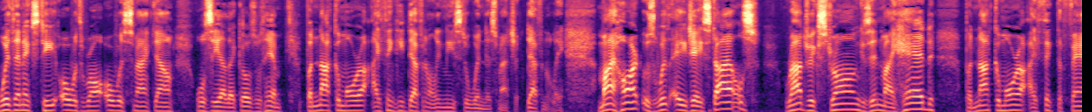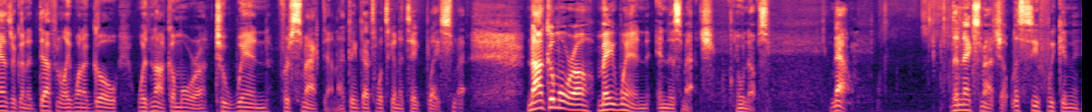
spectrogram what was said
with NXT or with Raw or with SmackDown. We'll see how that goes with him. But Nakamura, I think he definitely needs to win this matchup. Definitely. My heart was with AJ Styles. Roderick Strong is in my head, but Nakamura, I think the fans are going to definitely want to go with Nakamura to win for SmackDown. I think that's what's going to take place. Nakamura may win in this match. Who knows? Now, the next matchup. Let's see if we can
